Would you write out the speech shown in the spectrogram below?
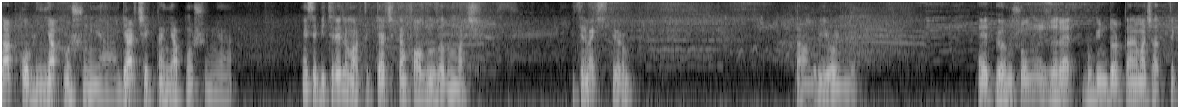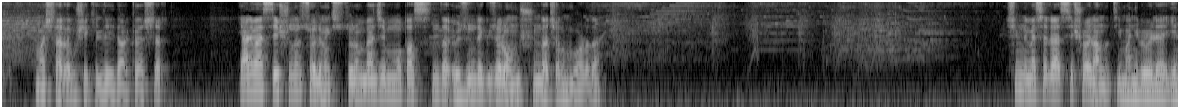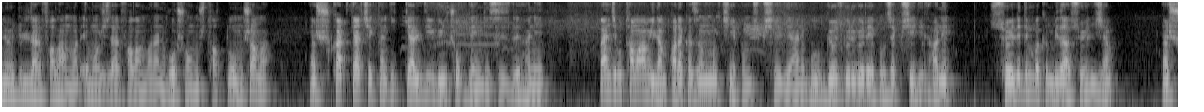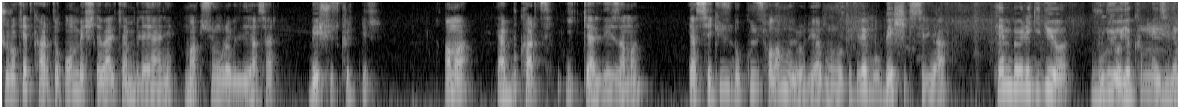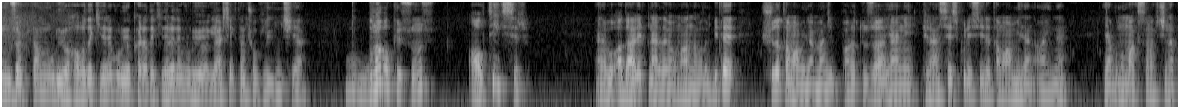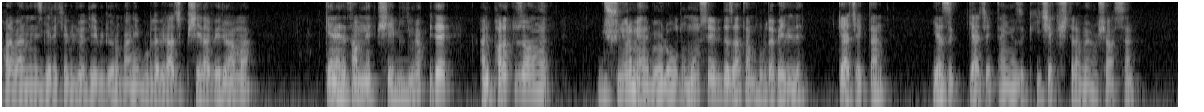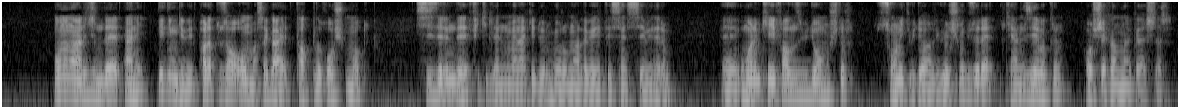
Dark Goblin yapma şunu ya. Gerçekten yapma şunu ya. Neyse bitirelim artık. Gerçekten fazla uzadı maç. Bitirmek istiyorum. Tamamdır iyi oyundu. Evet görmüş olduğunuz üzere bugün 4 tane maç attık. Maçlar da bu şekildeydi arkadaşlar. Yani ben size şunları söylemek istiyorum. Bence bu mod aslında özünde güzel olmuş. Şunu da açalım bu arada. Şimdi mesela size şöyle anlatayım. Hani böyle yeni ödüller falan var. Emojiler falan var. Hani hoş olmuş, tatlı olmuş ama ya şu kart gerçekten ilk geldiği gün çok dengesizdi. Hani bence bu tamamıyla para kazanılmak için yapılmış bir şeydi. Yani bu göz göre göre yapılacak bir şey değil. Hani söyledim bakın bir daha söyleyeceğim. Ya şu roket kartı 15 levelken bile yani maksimum vurabildiği hasar 541. Ama yani bu kart ilk geldiği zaman ya 800-900 falan vuruyordu ya bunun roketi ve bu 5 iksir ya. Hem böyle gidiyor vuruyor yakın menzile uzaktan vuruyor havadakilere vuruyor karadakilere de vuruyor. Gerçekten çok ilginç ya. Bu, buna bakıyorsunuz 6 iksir. Yani bu adalet nerede ben onu anlamadım. Bir de şu da tamamıyla bence bir para tuzağı. Yani Prenses Kulesi ile tamamıyla aynı. Ya bunu maxlamak için de para vermeniz gerekebiliyor diye biliyorum. Hani burada birazcık bir şeyler veriyor ama gene de tam net bir şey bilgim yok. Bir de hani para tuzağını düşünüyorum yani böyle olduğunu. Bunun sebebi de zaten burada belli. Gerçekten yazık. Gerçekten yazık. Hiç yakıştıramıyorum şahsen. Onun haricinde yani dediğim gibi para tuzağı olmasa gayet tatlı, hoş bir mod. Sizlerin de fikirlerini merak ediyorum. Yorumlarda belirtirseniz sevinirim. Ee, umarım keyif aldığınız video olmuştur. Sonraki videolarda görüşmek üzere. Kendinize iyi bakın. Hoşçakalın arkadaşlar.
